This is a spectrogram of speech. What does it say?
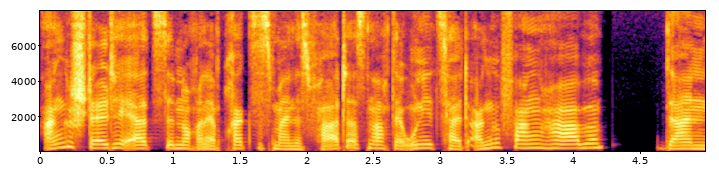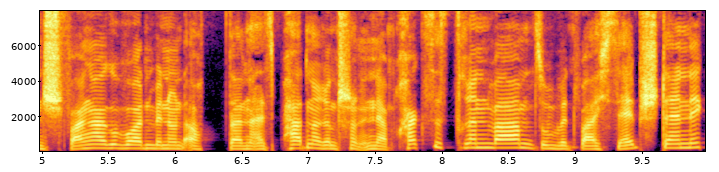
angestellte Ärztin noch in der Praxis meines Vaters nach der Uni-Zeit angefangen habe, dann schwanger geworden bin und auch dann als Partnerin schon in der Praxis drin war. Somit war ich selbstständig.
